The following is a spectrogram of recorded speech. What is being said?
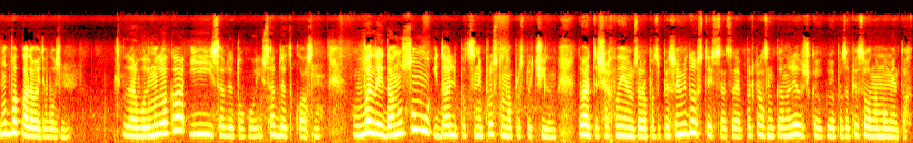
Ну, 2К давайте візьмемо. Зараз будемо 2К і все буде топово, і все буде класно. Ввели дану суму і далі пацани просто-напросто чилим. Давайте ще хвилину зараз позаписуємо відео, та все. Це прекрасненька нарізочка, яку я позаписував на моментах.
